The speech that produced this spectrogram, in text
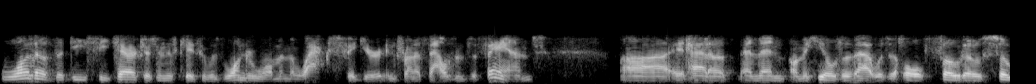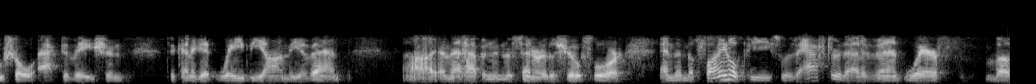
one of the DC characters, in this case it was Wonder Woman, the wax figure, in front of thousands of fans. Uh, it had a, and then on the heels of that was a whole photo social activation to kind of get way beyond the event. Uh, and that happened in the center of the show floor. And then the final piece was after that event, where a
